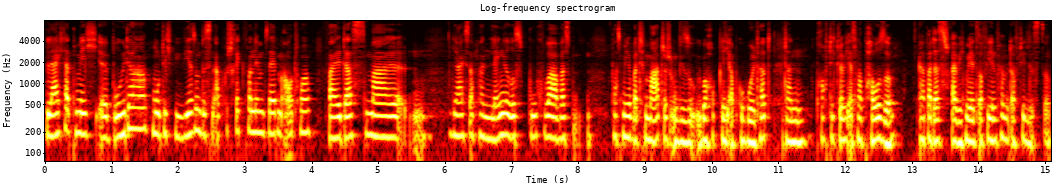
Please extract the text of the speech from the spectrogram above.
Vielleicht hat mich äh, Brüder, mutig wie wir, so ein bisschen abgeschreckt von demselben Autor, weil das mal, ja, ich sag mal, ein längeres Buch war, was, was mich aber thematisch irgendwie so überhaupt nicht abgeholt hat. Dann brauchte ich, glaube ich, erstmal Pause. Aber das schreibe ich mir jetzt auf jeden Fall mit auf die Liste.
